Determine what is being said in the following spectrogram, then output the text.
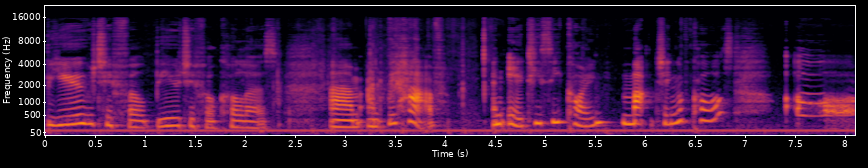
Beautiful, beautiful colours. Um, and we have an ATC coin, matching of course. Oh,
